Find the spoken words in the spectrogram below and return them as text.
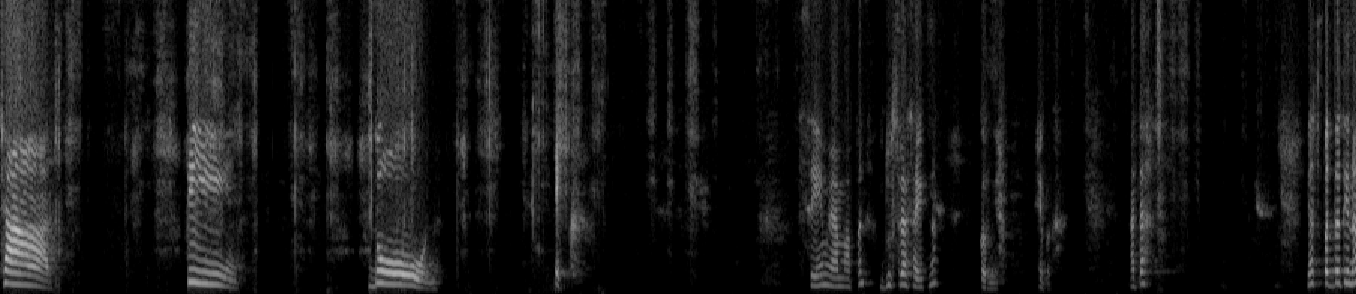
चार तीन दोन एक. सेम व्यायाम आपण दुसऱ्या साईडनं करूया. हे बघा. आता याच पद्धतीनं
